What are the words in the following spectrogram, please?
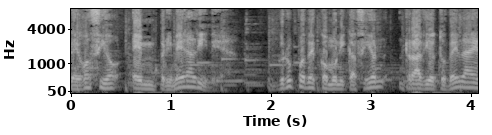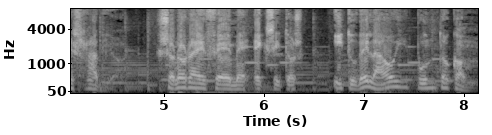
negocio en primera línea. Grupo de comunicación Radio Tudela es radio. Sonora FM Éxitos y tudelahoy.com.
